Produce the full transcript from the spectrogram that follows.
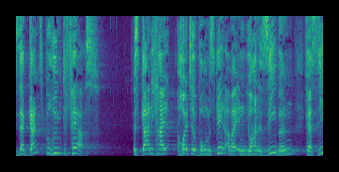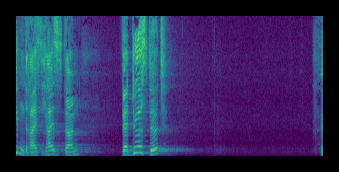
Dieser ganz berühmte Vers ist gar nicht heute, worum es geht, aber in Johannes 7, Vers 37 heißt es dann, wer dürstet,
